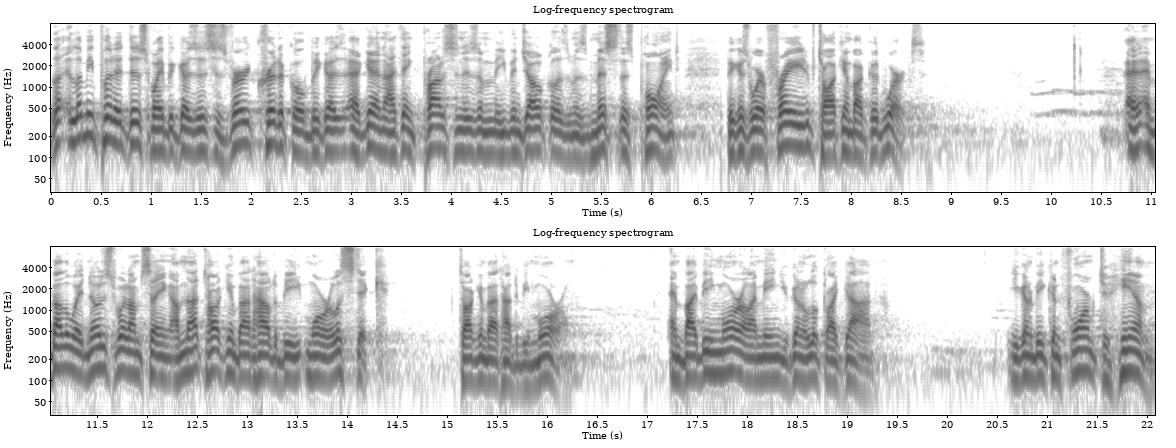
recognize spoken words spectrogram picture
Let, let me put it this way because this is very critical. Because, again, I think Protestantism, evangelicalism has missed this point because we're afraid of talking about good works. And by the way, notice what I'm saying. I'm not talking about how to be moralistic talking about how to be moral. And by being moral, I mean you're going to look like God. You're going to be conformed to Him.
